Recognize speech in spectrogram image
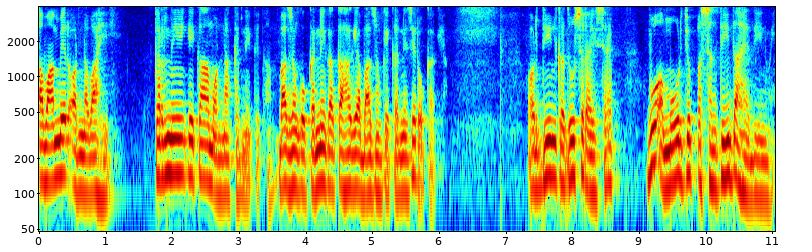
अवामिर और नवाही, करने के काम और ना करने के काम। बाज़ों को करने का कहा गया, बाज़ों के करने से रोका गया। और दीन का दूसरा हिस्सा है, वो अमूर जो पसंदीदा हैं दीन में,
